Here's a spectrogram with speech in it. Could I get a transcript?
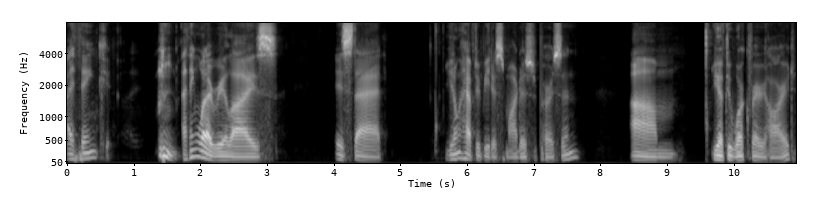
I think, I think what I realize is that you don't have to be the smartest person um, you have to work very hard.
